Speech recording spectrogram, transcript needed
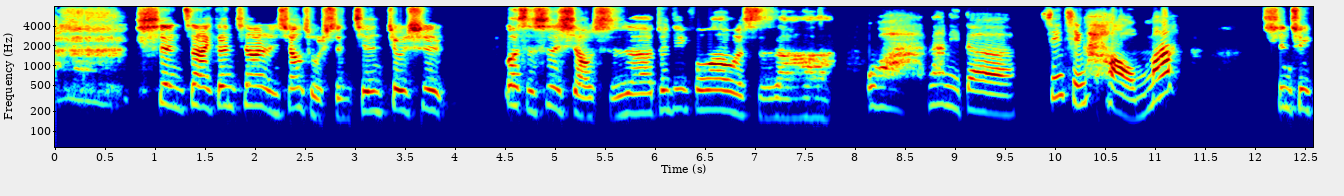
现在跟家人相处时间就是二十四小时啊，twenty four hours 啊。哇，那你的心情好吗？心情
